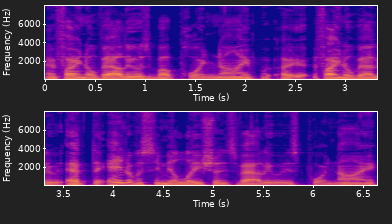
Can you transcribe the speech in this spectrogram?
and final value is about 0.9 uh, final value at the end of a simulation its value is 0.9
